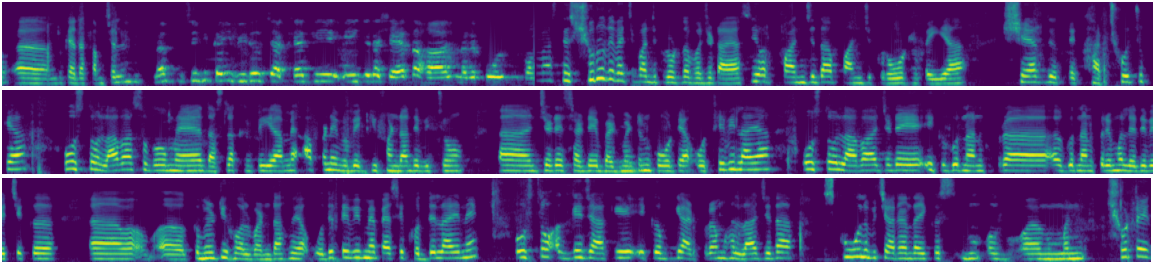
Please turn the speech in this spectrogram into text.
ਬਕਾਇਦਾ ਕੰਮ ਚੱਲਣਗੇ। ਮੈਮ ਤੁਸੀਂ ਵੀ ਕਈ ਵੀਡੀਓਜ਼ 'ਚ ਆਖਿਆ ਕਿ ਇਹ ਜਿਹੜਾ ਸ਼ਹਿਰ ਦਾ ਹਾਲ ਨਗਰ ਕੋਲ ਵਾਸਤੇ ਸ਼ੁਰੂ ਦੇ ਵਿੱਚ 5 ਕਰੋੜ ਦਾ ਬਜਟ ਆਇਆ ਸੀ ਔਰ 5 ਦਾ 5 ਕਰੋੜ ਰੁਪਈਆ ਸ਼ਹਿਰ ਦੇ ਉੱਤੇ ਖਰਚ ਹੋ ਚੁੱਕਿਆ। ਉਸ ਤੋਂ ਇਲਾਵਾ ਸਗੋਂ ਮੈਂ 10 ਲੱਖ ਰੁਪਈਆ ਮੈਂ ਆਪਣੇ ਵਿਵੇਕੀ ਫੰਡਾਂ ਦੇ ਵਿੱਚੋਂ ਜਿਹੜੇ ਸਾਡੇ ਬੈਡਮਿੰਟਨ ਕੋਰਟ ਆ, ਉੱਥੇ ਵੀ ਲਾਇਆ। ਉਸ ਤੋਂ ਇਲਾਵਾ ਜਿਹੜੇ ਇੱਕ ਗੁਰੂ ਨਾਨਕਪੁਰਾ ਗੁਰੂ ਨਾਨਕਪੁਰੇ ਮੁਹੱਲੇ ਦੇ ਵਿੱਚ ਇੱਕ ਕਮਿਊਨਿਟੀ ਹਾਲ ਬਣਦਾ ਹੋਇਆ, ਉਹਦੇ ਤੇ ਵੀ ਮੈਂ ਪੈਸੇ ਖੁਦ ਦੇ ਲਾਏ ਨੇ। ਉਸ ਤੋਂ ਅੱਗੇ ਜਾ ਕੇ ਇੱਕ ਬਘਿਆੜਪੁਰਾ ਮੁਹੱਲਾ, ਜਿਹਦਾ ਸਕੂਲ ਵਿਚਾਰਿਆਂ ਦਾ ਇੱਕ ਸ- ਛੋਟੇ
